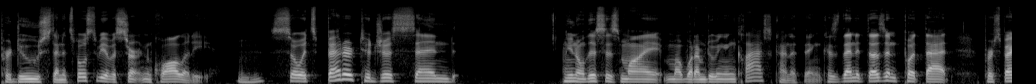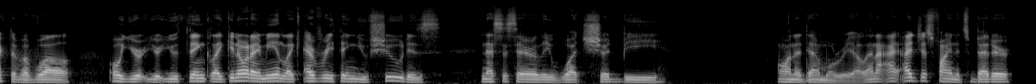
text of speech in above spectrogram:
produced and it's supposed to be of a certain quality. So it's better to just send you know this is my, my what i'm doing in class kind of thing because then it doesn't put that perspective of well oh you're, you're you think like you know what i mean like everything you shoot is necessarily what should be on a demo reel and i i just find it's better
